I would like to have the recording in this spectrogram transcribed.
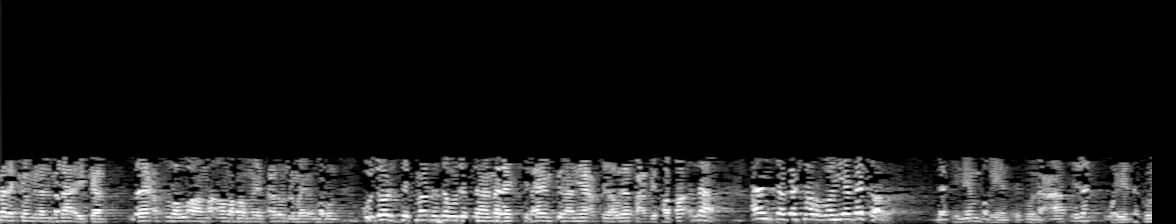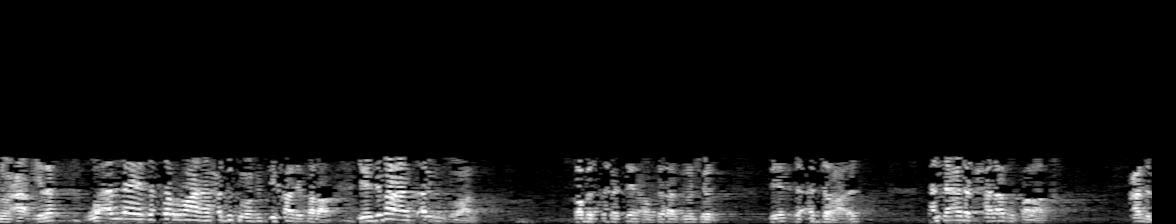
ملكا من الملائكة. لا يعصون الله ما أمرهم ويفعلون ما يؤمرون. وزوجتك ما تزوجتها ملك لا يمكن أن يعصي أو يقع بخطأ. لا أنت بشر وهي بشر. لكن ينبغي أن تكون عاقلا وهي تكون عاقلة والا يتسرع احدكما في اتخاذ قرار. يا جماعة أسألكم سؤال. قبل سنتين أو ثلاث نشر احدى الجرائد أن عدد حالات الطلاق عدد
